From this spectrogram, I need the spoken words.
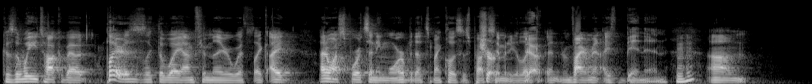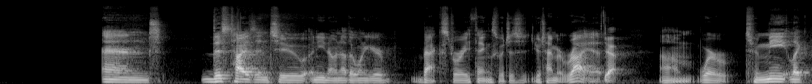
because the way you talk about players is like the way I'm familiar with. Like I I don't watch sports anymore, but that's my closest proximity, like yeah. Mm-hmm. an environment I've been in. Um, and this ties into you know another one of your backstory things, which is your time at Riot. Yeah, um, where to me, like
